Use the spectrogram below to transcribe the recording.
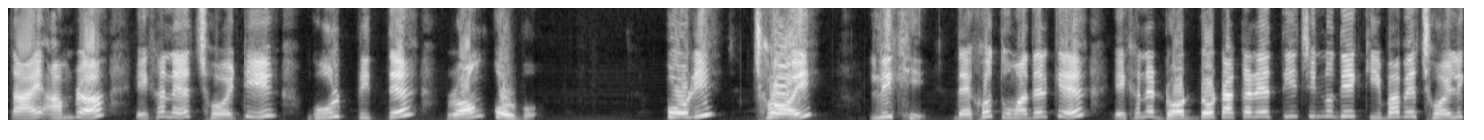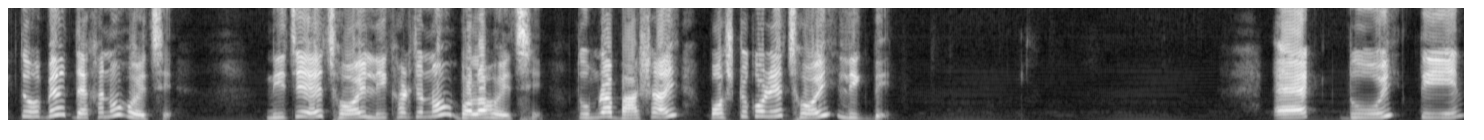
তাই আমরা এখানে ছয়টি গুল বৃত্তে রং করব। পড়ি, ছয়, লিখি। দেখো তোমাদেরকে এখানে ডট ডট আকারে তীর চিহ্ন দিয়ে কীভাবে ছয় লিখতে হবে দেখানো হয়েছে। নিচে ছয় লিখার জন্য বলা হয়েছে। তোমরা বাসায় স্পষ্ট করে ছয় লিখবে। এক, দুই, তিন,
